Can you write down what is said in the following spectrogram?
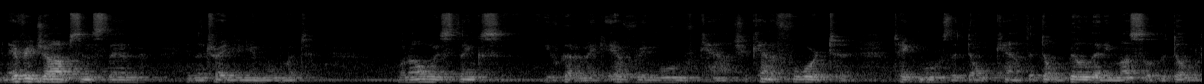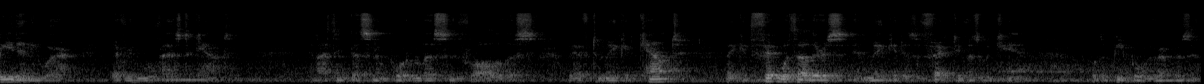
In every job since then, in the trade union movement, one always thinks you've got to make every move count. You can't afford to take moves that don't count, that don't build any muscle, that don't lead anywhere. Every move has to count. And I think that's an important lesson for all of us. We have to make it count, make it fit with others, and make it as effective as we can for the people we represent.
